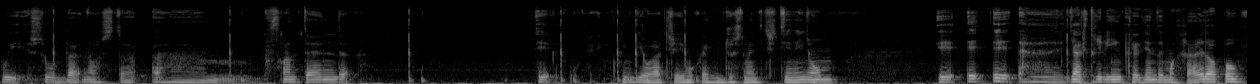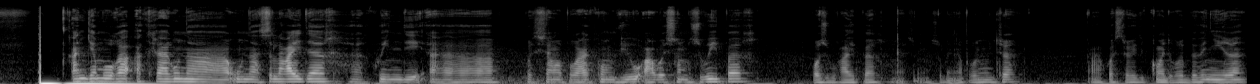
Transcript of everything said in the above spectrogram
qui sulla nostra um, front end. E ok quindi ora okay, giustamente ci tiene in home e, e, e eh, gli altri link li andremo a creare dopo. Andiamo ora a creare una, una slider eh, quindi eh, possiamo provare con view awesome sweeper o swiper adesso non so bene la pronuncia. Ah, questo è come dovrebbe venire.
